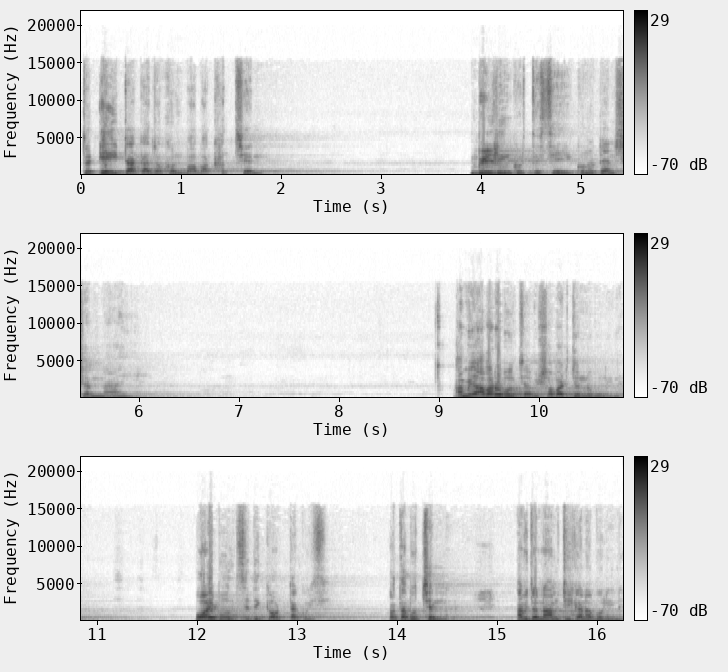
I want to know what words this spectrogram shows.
তো এই টাকা যখন বাবা খাচ্ছেন, বিল্ডিং করতেছে, কোনো টেনশন নাই। আমি আবারও বলছি, আমি সবার জন্য বলি না। ওই বলছে, দেখে অট্টা কইছি। কথা বুঝছেন না? আমি তো নাম ঠিকানা বলি না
